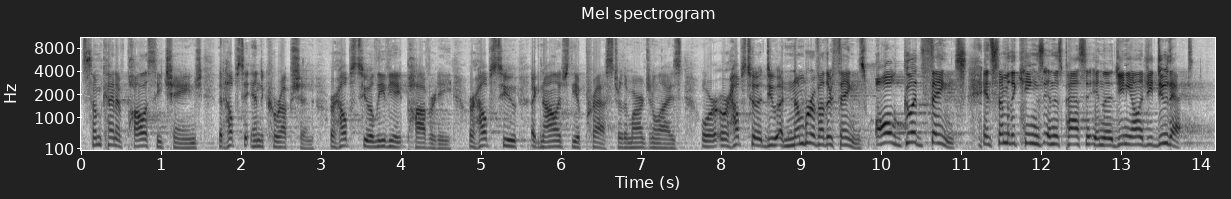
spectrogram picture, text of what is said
some kind of policy change that helps to end corruption, or helps to alleviate poverty, or helps to acknowledge the oppressed or the marginalized, or, or helps to do a number of other things, all good things. And some of the kings in this passage, in the genealogy, do that.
